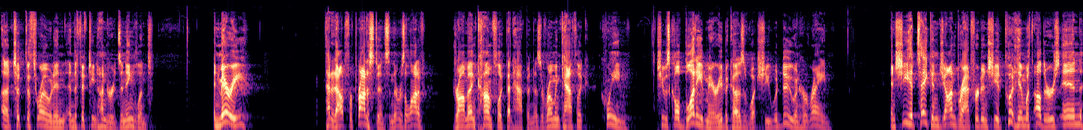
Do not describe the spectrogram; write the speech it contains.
uh, took the throne in, in the 1500s in England. And Mary had it out for Protestants, and there was a lot of drama and conflict that happened as a Roman Catholic queen. She was called Bloody Mary because of what she would do in her reign. And she had taken John Bradford and she had put him with others in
